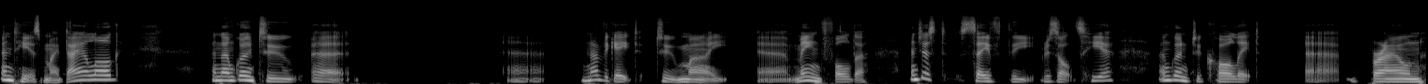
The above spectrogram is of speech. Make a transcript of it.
And here's my dialog. And I'm going to uh, uh, navigate to my uh, main folder and just save the results here. I'm going to call it uh, brown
